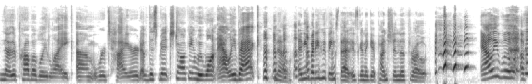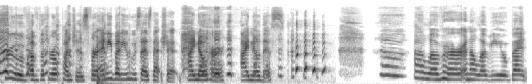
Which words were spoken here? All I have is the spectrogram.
No, they're probably like, um, we're tired of this bitch talking. We want Allie back. no, anybody who thinks that is going to get punched in the throat. Allie will approve of the throat punches for anybody who says that shit. I know her. I know this. I love her and I love you. But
